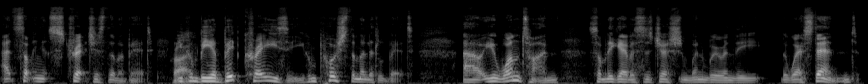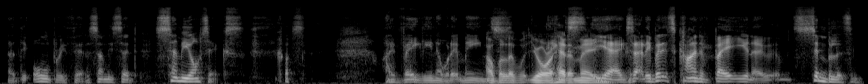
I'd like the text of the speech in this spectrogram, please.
at something that stretches them a bit. You can be a bit crazy. You can push them a little bit. Uh, you one time somebody gave a suggestion when we were in the, the West End at the Albery Theatre. Somebody said semiotics. 'Cause I vaguely know what it means. Oh, well, you're ahead of me. Yeah, exactly. But it's kind of you know symbolism.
